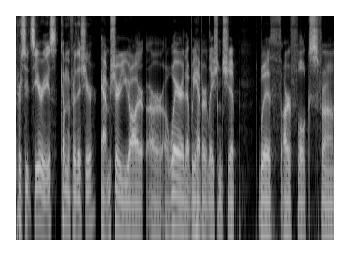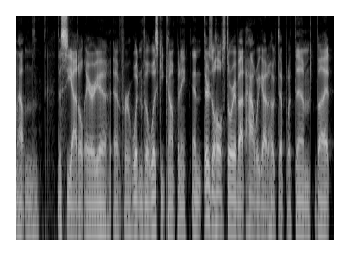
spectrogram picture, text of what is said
Pursuit series coming for this year. Yeah, I'm sure you all are, are aware that we have a relationship with our folks from out in the Seattle area uh, for Woodinville Whiskey Company. And there's a whole story about how we got hooked up with them. But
